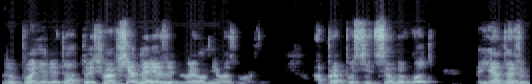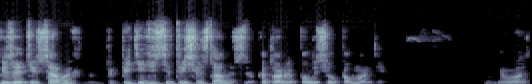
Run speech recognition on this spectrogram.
Ну, поняли, да? То есть вообще нарезать было невозможно. А пропустить целый год, я даже без этих самых 50 тысяч останусь, которые получил по морде. Вот.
